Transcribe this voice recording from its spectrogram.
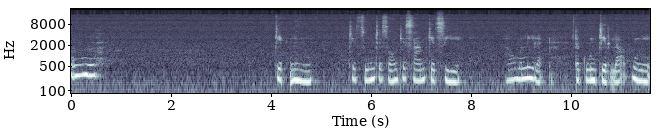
อู้เจ็ดหนึ่งเจ็ดศูนย์เจ็ดสองเจ็ดสามเจ็ดสี่เอามันนี่แหละตระกูลเจ็ดแล้วพรุ่งนี้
